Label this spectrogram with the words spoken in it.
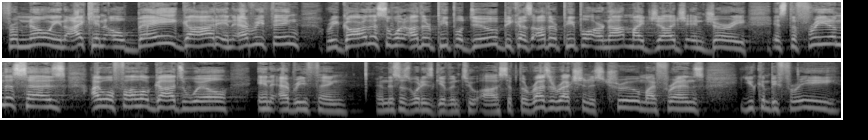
from knowing I can obey God in everything, regardless of what other people do, because other people are not my judge and jury. It's the freedom that says I will follow God's will in everything. And this is what He's given to us. If the resurrection is true, my friends, you can be free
